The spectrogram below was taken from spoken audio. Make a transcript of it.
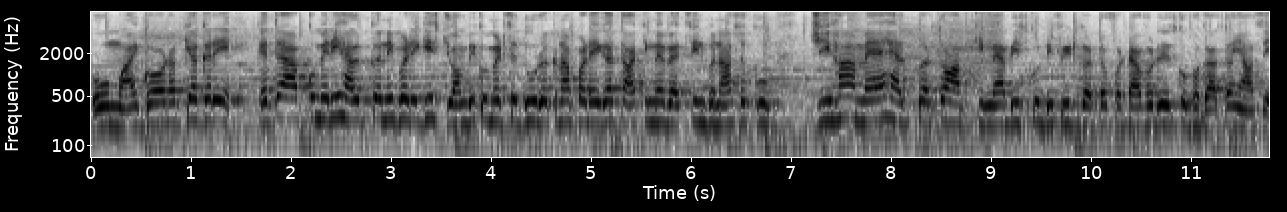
oh my god अब क्या करें? कहते हैं, आपको मेरी हेल्प करनी पड़ेगी। इस जॉम्बी को मेरे से दूर रखना पड़ेगा ताकि मैं वैक्सीन बना सकूँ। जी हाँ मैं हेल्प करता हूँ आपकी। मैं अभी इसको डिफीट करता हूँ, फटाफट से इसको भगाता हूँ यहाँ से।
